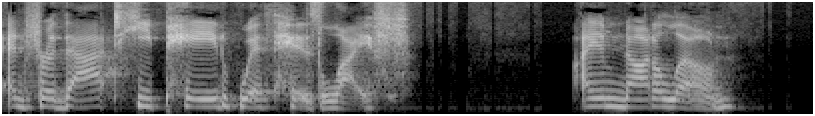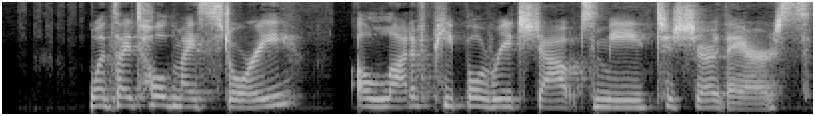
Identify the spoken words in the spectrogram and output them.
and for that, he paid with his life. I am not alone. Once I told my story, a lot of people reached out to me to share theirs.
